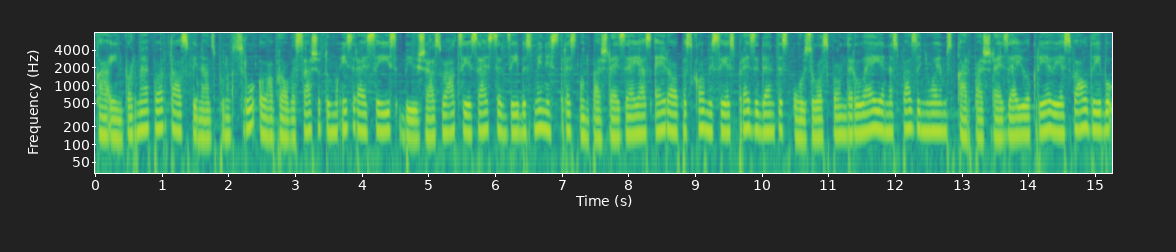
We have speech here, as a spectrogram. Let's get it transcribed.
Kā informē portāls finans.ru, Lavrova sašutumu izraisījis bijušās Vācijas aizsardzības ministres un pašreizējās Eiropas komisijas prezidentes Urzulas Fonderlejenas paziņojums, ka ar pašreizējo Krievijas valdību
